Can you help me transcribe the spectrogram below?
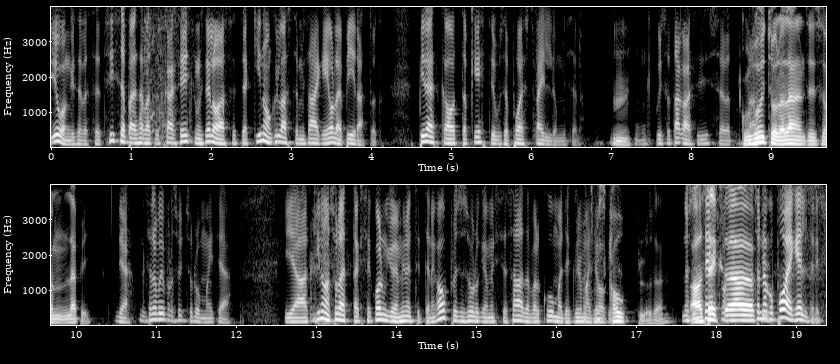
jõuangi sellesse, et sissepääs alates kaheksateistkümnendast eluaastast ja kino külastamisaeg ei ole piiratud. pilet kaotab kehtivuse poest väljumisel. Mm. kui sa tagasi sisse oled. kui suitsule lähen, siis on läbi. jah, seal on võib-olla suitsuruum, ma ei tea. Ja kino suletakse kolmkümmend minutit enne kaupluse sulgemist ja saadaval kuumad ja külmad mis joogid. kauplus või? no see on, seks, see on nagu poe keldris.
